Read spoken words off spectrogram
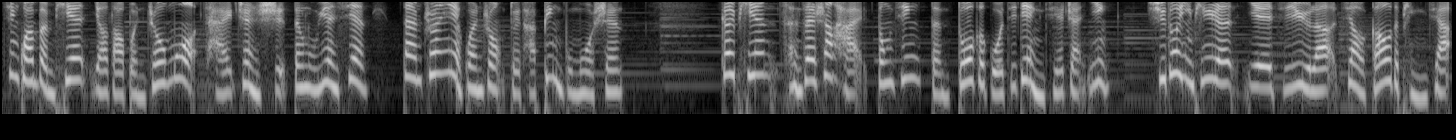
尽管本片要到本周末才正式登陆院线，但专业观众对它并不陌生。该片曾在上海、东京等多个国际电影节展映，许多影评人也给予了较高的评价。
